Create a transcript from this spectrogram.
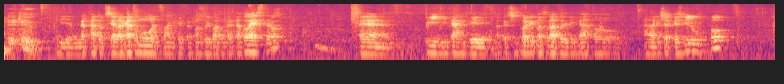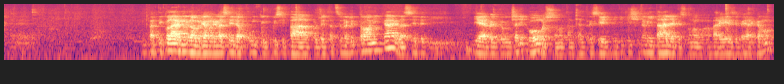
quindi è un mercato che si è allargato molto anche per quanto riguarda il mercato estero. Eh, qui indica anche la percentuale di fatturato dedicato alla ricerca e sviluppo. In particolare noi lavoriamo nella sede appunto in cui si fa progettazione elettronica, è la sede di di Erba in provincia di Como, ci sono tante altre sedi di Ticino in Italia che sono a Varese, Bergamo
